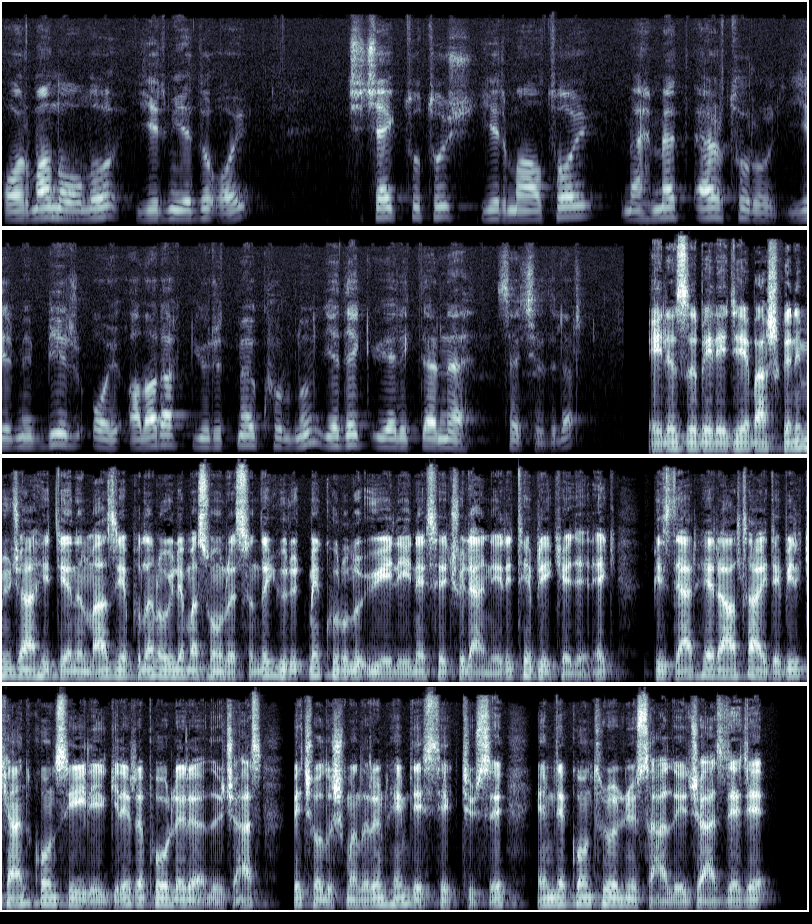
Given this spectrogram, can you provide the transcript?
Ormanoğlu 27 oy, Çiçek Tutuş 26 oy, Mehmet Ertuğrul 21 oy alarak yürütme kurulunun yedek üyeliklerine seçildiler. Elazığ Belediye Başkanı Mücahit Yanılmaz yapılan oylama sonrasında yürütme kurulu üyeliğine seçilenleri tebrik ederek bizler her 6 ayda bir kent konseyi ile ilgili raporları alacağız ve çalışmaların hem destekçisi hem de kontrolünü sağlayacağız dedi.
